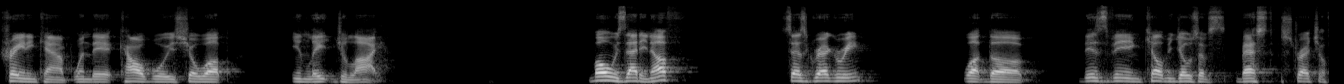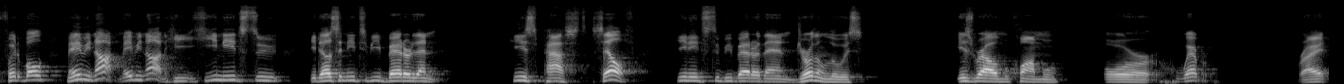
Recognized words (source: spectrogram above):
training camp when the Cowboys show up in late July. Mo, is that enough? Says Gregory. What the this being Kelvin Joseph's best stretch of football? Maybe not. Maybe not. He he needs to. He doesn't need to be better than his past self. He needs to be better than Jordan Lewis, Israel Mukuamu, or whoever. Right?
